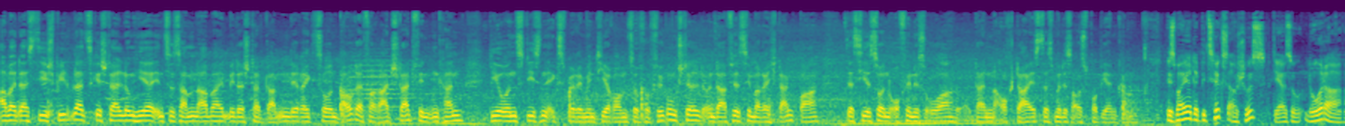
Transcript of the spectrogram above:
aber dass die Spielplatzgestaltung hier in Zusammenarbeit mit der Stadtgartendirektion Baureferat stattfinden kann, die uns diesen Experimentierraum zur Verfügung stellt. Und dafür sind wir recht dankbar, dass hier so ein offenes Ohr dann auch da ist, dass wir das ausprobieren können. Das war ja der Bezirksausschuss, der also Lora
